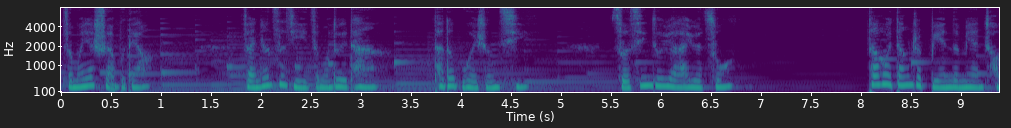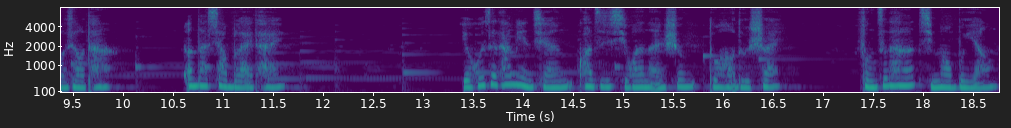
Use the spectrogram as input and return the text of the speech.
怎么也甩不掉。反正自己怎么对他，他都不会生气，索性就越来越作。他会当着别人的面嘲笑他。让他下不来台，也会在他面前夸自己喜欢的男生多好多帅，讽刺他其貌不扬。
